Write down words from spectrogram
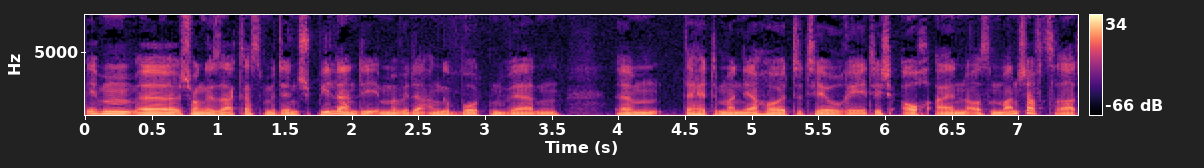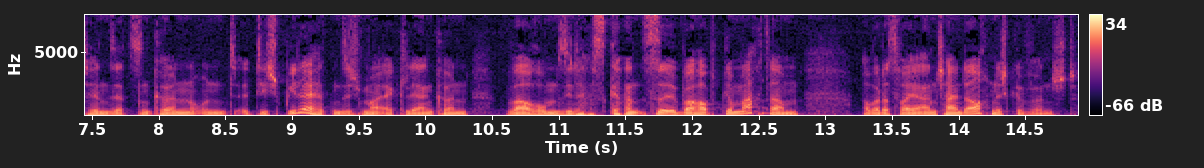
Eben äh, schon gesagt hast mit den Spielern, die immer wieder angeboten werden, ähm, da hätte man ja heute theoretisch auch einen aus dem Mannschaftsrat hinsetzen können und die Spieler hätten sich mal erklären können, warum sie das Ganze überhaupt gemacht haben. Aber das war ja anscheinend auch nicht gewünscht.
